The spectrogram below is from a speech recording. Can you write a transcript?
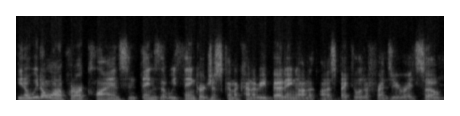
you know we don't want to put our clients in things that we think are just going to kind of be betting on a, on a speculative frenzy right so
